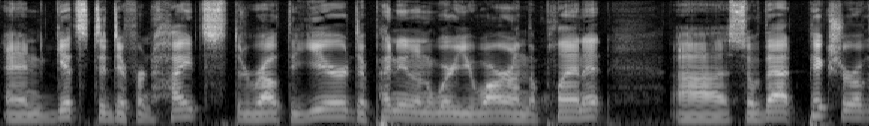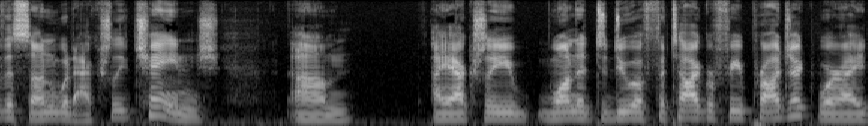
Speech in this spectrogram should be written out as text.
and gets to different heights throughout the year, depending on where you are on the planet. Uh, so that picture of the sun would actually change. Um, I actually wanted to do a photography project where I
